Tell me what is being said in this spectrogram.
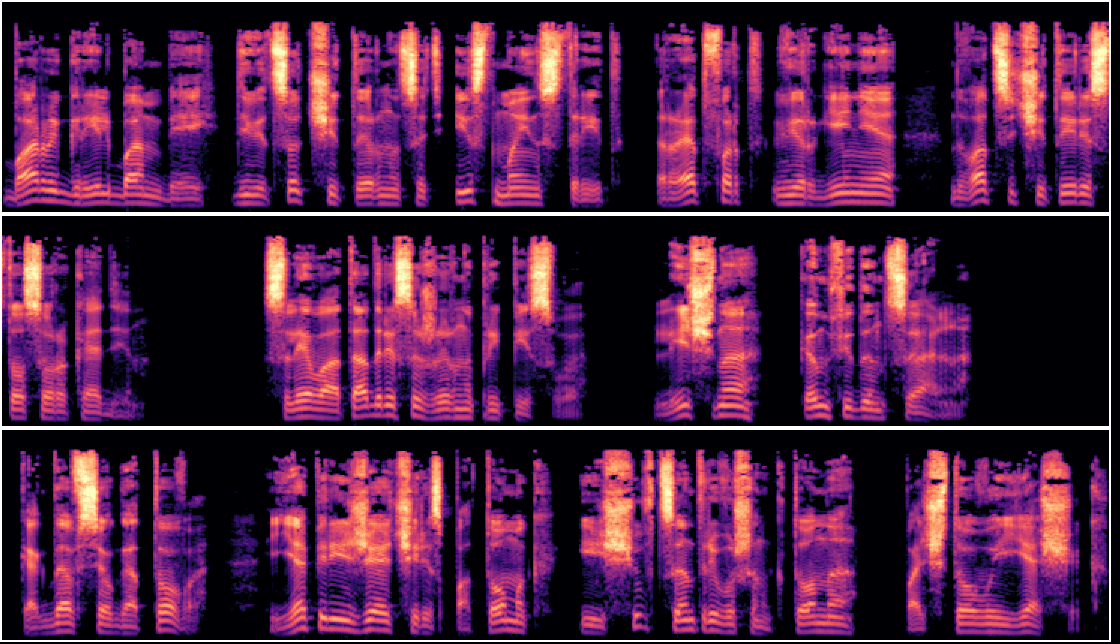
бар и гриль Бомбей, 914 Ист Мейн-стрит, Редфорд, Виргиния, 24141». Слева от адреса жирно приписываю. Лично, конфиденциально. Когда все готово, я переезжаю через потомок и ищу в центре Вашингтона почтовый ящик.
